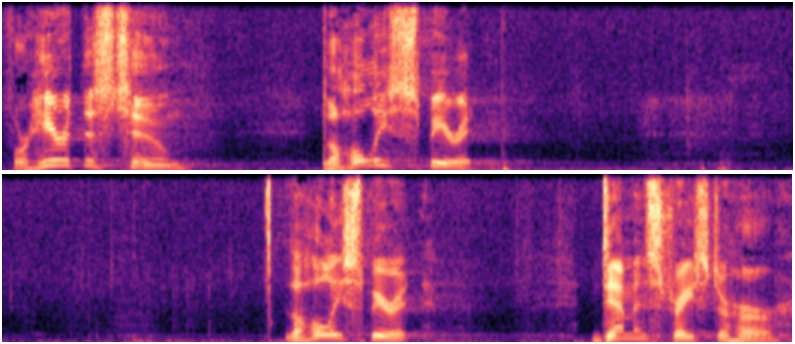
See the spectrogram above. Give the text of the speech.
For here at this tomb, the Holy Spirit, the Holy Spirit demonstrates to her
